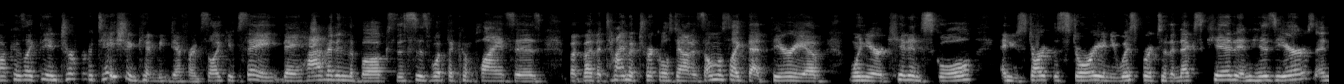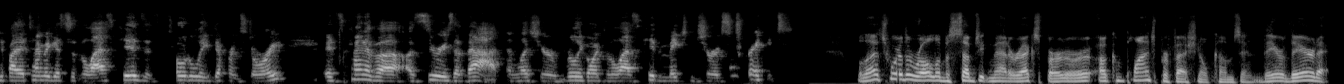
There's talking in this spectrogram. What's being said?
Uh, because like the interpretation can be different. So, like you say, they have it in the books. This is what the compliance is, but by the time it trickles down, it's almost like that theory of when you're a kid in school and you start the story and you whisper it to the next kid in his ears, and by the time it gets to the last kids, it's totally different story. It's kind of a, a series of that, unless you're really going to the last kid and making sure it's straight. Well, that's where the role of a subject matter expert or a compliance professional comes in. They're there to,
